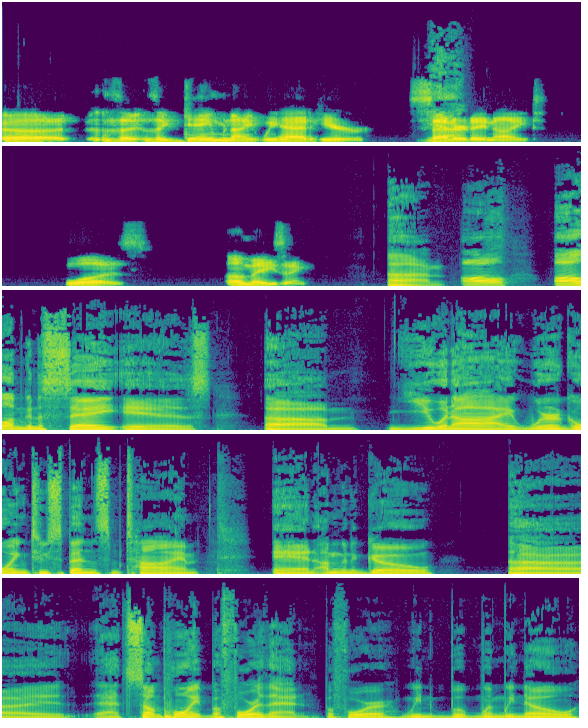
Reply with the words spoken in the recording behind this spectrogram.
uh the the game night we had here Saturday night was amazing. um all all i'm going to say is um you and i we're going to spend some time and i'm going to go uh at some point before then before we when we know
